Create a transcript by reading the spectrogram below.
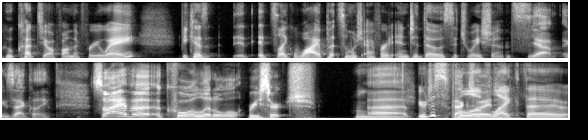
who cuts you off on the freeway because it, it's like why put so much effort into those situations yeah exactly so i have a, a cool little research. Uh you're just full factoid. of like the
